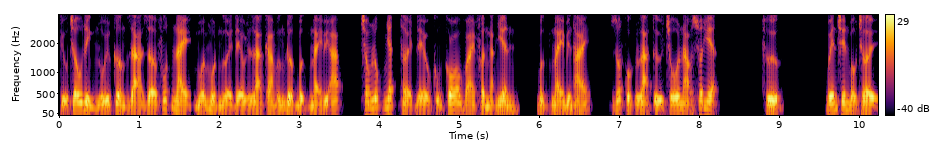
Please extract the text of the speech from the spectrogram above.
Cựu châu đỉnh núi cường giả giờ phút này, mỗi một người đều là cảm ứng được bực này uy áp, trong lúc nhất thời đều cũng có vài phần ngạc nhiên, bực này biến thái, rốt cuộc là từ chỗ nào xuất hiện? Hừ. Bên trên bầu trời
